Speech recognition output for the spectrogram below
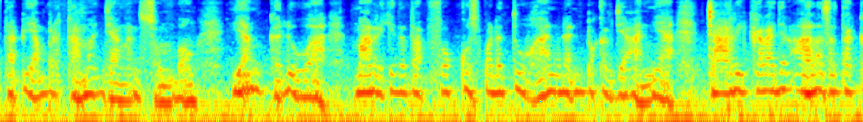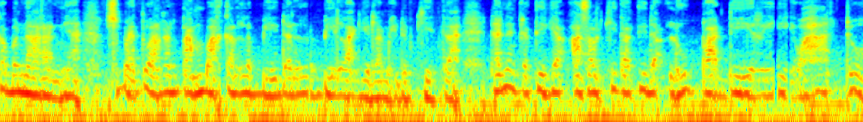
Tapi yang pertama jangan sombong. Yang kedua, mari kita tetap fokus pada Tuhan dan pekerjaannya. Cari kerajaan Allah serta kebenarannya. Supaya Tuhan akan tambahkan lebih dan lebih lagi dalam hidup kita. Dan yang ketiga, asal kita tidak lupa diri. Waduh,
